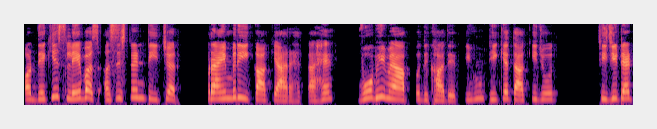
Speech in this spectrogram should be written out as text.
और देखिए, सिलेबस, असिस्टेंट टीचर, प्राइमरी का क्या रहता है, वो भी मैं आपको दिखा देती हूँ, ठीक है? ताकि जो सी जी टेट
